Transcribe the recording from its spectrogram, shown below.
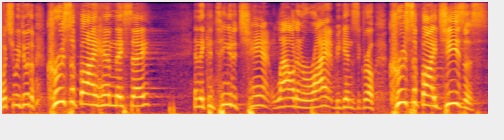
what should we do with him? Crucify him, they say. And they continue to chant loud, and a riot begins to grow. Crucify Jesus.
